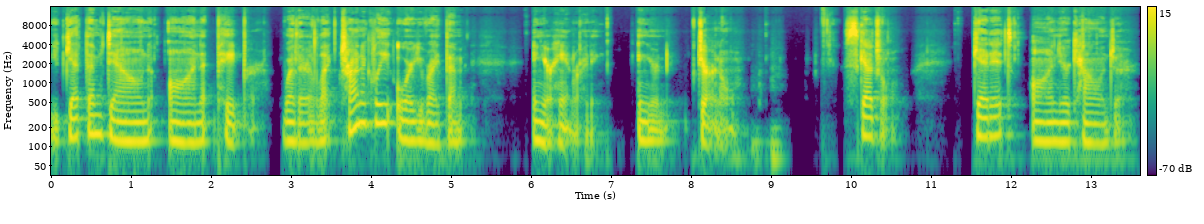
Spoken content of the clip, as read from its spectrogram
You get them down on paper, whether electronically or you write them in your handwriting, in your journal. Schedule. Get it on your calendar.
